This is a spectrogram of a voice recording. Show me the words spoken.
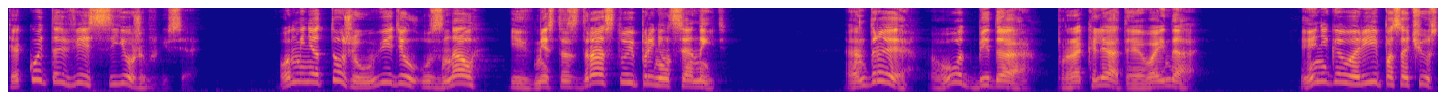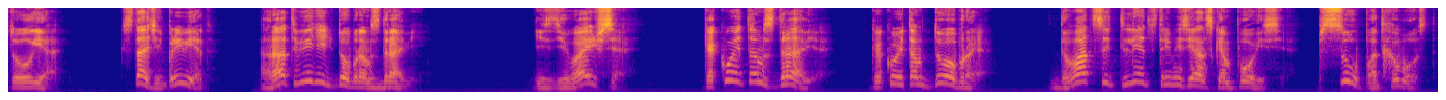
какой-то весь съежившийся, он меня тоже увидел, узнал и вместо «здравствуй» принялся ныть. «Андре, вот беда, проклятая война!» «И не говори», — посочувствовал я. «Кстати, привет. Рад видеть в добром здравии». «Издеваешься? Какое там здравие? Какое там доброе? Двадцать лет в тремезианском поясе. Псу под хвост.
